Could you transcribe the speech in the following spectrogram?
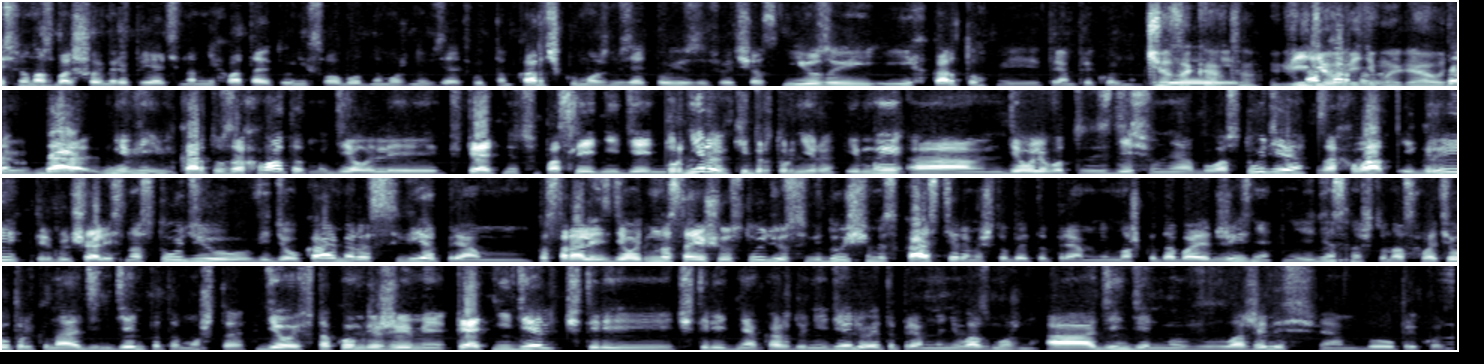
если у нас большое мероприятие, нам не хватает, и у них свободно можно взять. Вот там карточку можно взять, поюзать. Вот сейчас юзаю их карту, и прям прикольно. Что за карту? Видео, карту... видимо, или аудио? Да, да не, карту захвата мы делали в пятницу, последний день турнира, кибертурниры, и мы а, делали вот здесь у меня была студия, захват игры, переключались на студию, видеокамера, свет, прям постарались сделать настоящую студию с ведущими, с кастерами, чтобы это прям немножко добавить жизни. Единственное, что нас хватило только на один день, потому что делать в таком режиме 5 недель, 4, 4 дня каждую неделю, это прям ну, невозможно. А один день мы вложились, прям было прикольно.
